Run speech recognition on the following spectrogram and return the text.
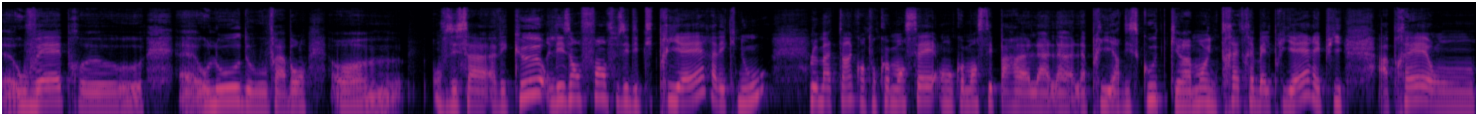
euh, au vêpres, au, au laude, enfin bon, on faisait ça avec eux. Les enfants faisaient des petites prières avec nous. Le matin, quand on commençait, on commençait par la, la, la prière des scouts, qui est vraiment une très très belle prière. Et puis après, on,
